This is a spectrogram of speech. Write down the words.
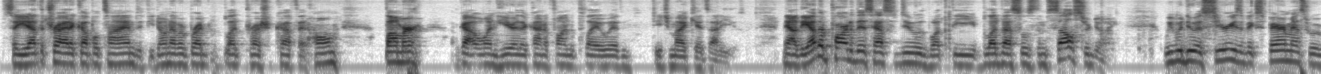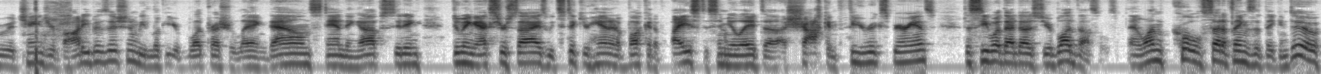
So you'd have to try it a couple times. If you don't have a blood pressure cuff at home, bummer. I've got one here. They're kind of fun to play with, teaching my kids how to use. Now, the other part of this has to do with what the blood vessels themselves are doing. We would do a series of experiments where we would change your body position. We'd look at your blood pressure laying down, standing up, sitting, doing exercise. We'd stick your hand in a bucket of ice to simulate uh, a shock and fear experience to see what that does to your blood vessels. And one cool set of things that they can do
